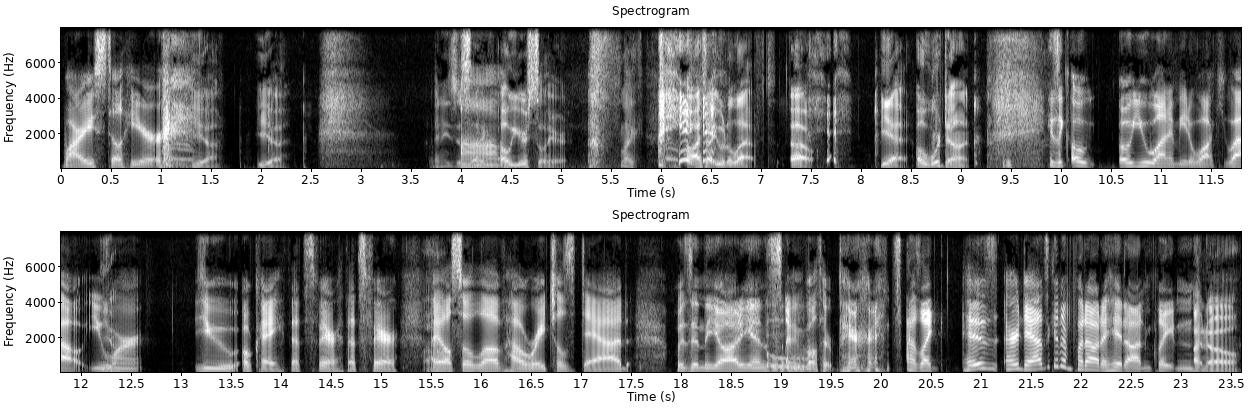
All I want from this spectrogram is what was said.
Why are you still here? yeah, yeah. And he's just Um, like, "Oh, you're still here." like, oh, I thought you would have left. Oh, yeah. Oh, we're done. he's like, Oh, oh, you wanted me to walk you out. You Yeah. weren't you okay, that's fair. That's fair. I Uh-huh. also love how Rachel's dad was in the audience. I mean both her parents. I was like, his her dad's gonna put out a hit on Clayton. I know.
